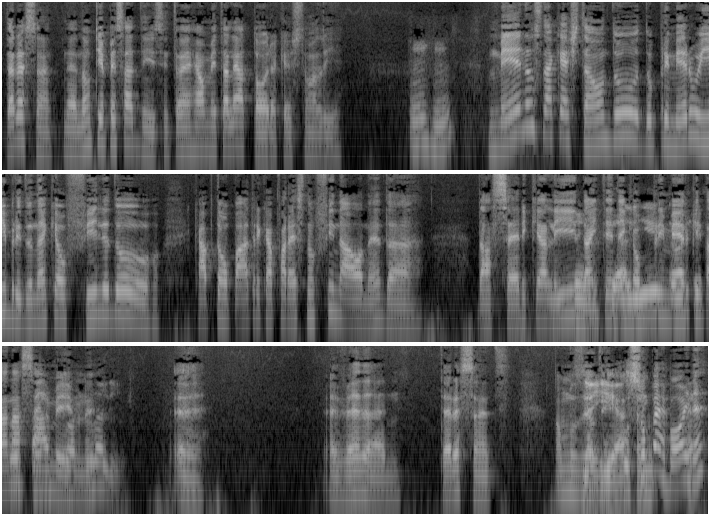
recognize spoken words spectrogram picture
Interessante, né? Não tinha pensado nisso, então é realmente aleatória a questão ali. Uhum. Menos na questão do, do primeiro híbrido, né? Que é o filho do Capitão Patrick que aparece no final, né? Da, da série, que ali Sim, dá a entender que, que é o primeiro que, que tá nascendo mesmo, né? Ali. É. É verdade. Interessante. Vamos ver. O Superboy, é... né?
